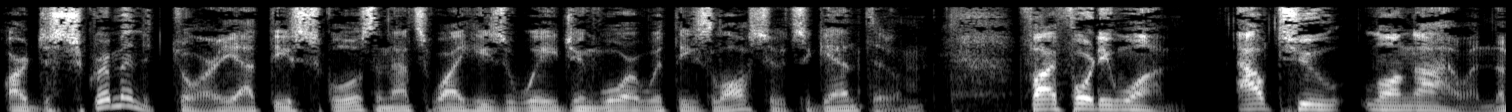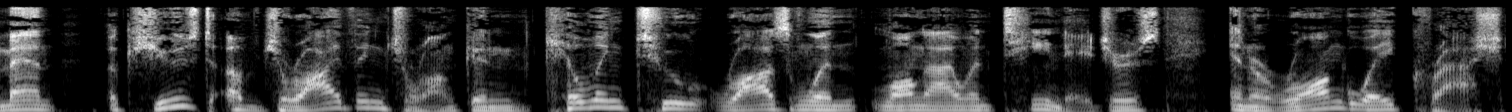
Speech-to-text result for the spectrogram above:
are discriminatory at these schools, and that's why he's waging war with these lawsuits against them. 541 out to Long Island. The man accused of driving drunk and killing two Roslyn, Long Island teenagers in a wrong way crash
